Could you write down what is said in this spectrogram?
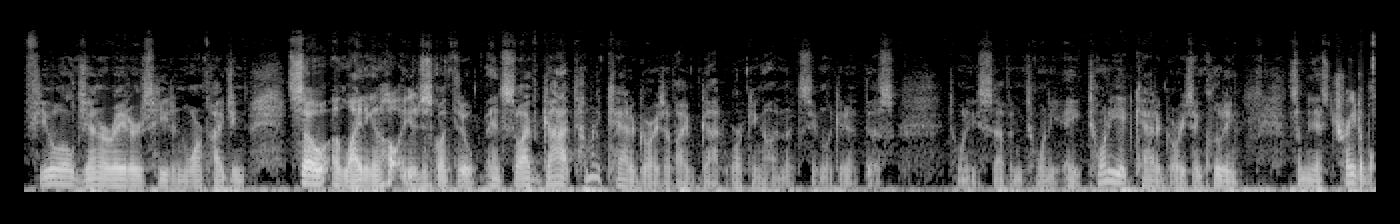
Fuel, generators, heat and warmth, hygiene. So uh, lighting and whole, you're just going through. And so I've got, how many categories have I got working on? Let's see, I'm looking at this. 27, 28, 28 categories, including something that's tradable.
